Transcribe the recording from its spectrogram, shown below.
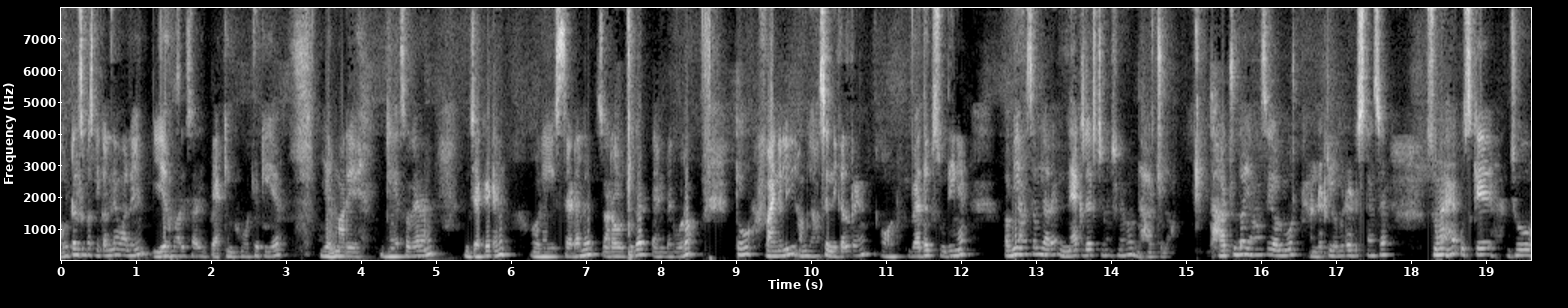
होटल से बस निकलने वाले हैं। ये हमारी सारी पैकिंग हो चुकी है। ये हमारे गैस वगैरह हैं जैकेट है और ये सैडल है, सारा हो चुका है टैंक बैग वगैरह। तो फाइनली हम यहाँ से निकल रहे हैं और वेदर सूदिंग है। अब यहाँ से हम जा रहे हैं नेक्स्ट डेस्टिनेशन है धारचूला। धारचूला यहाँ से ऑलमोस्ट हंड्रेड किलोमीटर डिस्टेंस है। सुना है उसके जो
